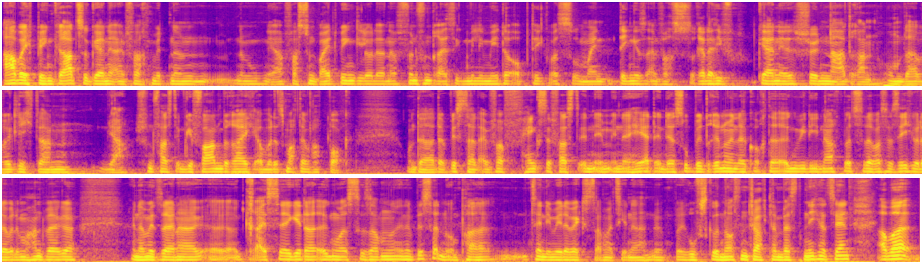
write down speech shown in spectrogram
Aber ich bin gerade so gerne einfach mit einem, einem ja, fast schon Weitwinkel oder einer 35 mm Optik, was so mein Ding ist, einfach relativ gerne schön nah dran, um da wirklich dann, ja, schon fast im Gefahrenbereich, aber das macht einfach Bock. Und da, da bist du halt einfach, hängst du fast in, in, der Herd, in der Suppe drin und da kocht da irgendwie die Nachwürze oder was weiß ich, oder bei dem Handwerker, wenn er mit seiner äh, Kreissäge da irgendwas zusammen, dann bist du halt nur ein paar Zentimeter weg. Das darf man jetzt hier in einer Berufsgenossenschaft am besten nicht erzählen. Aber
